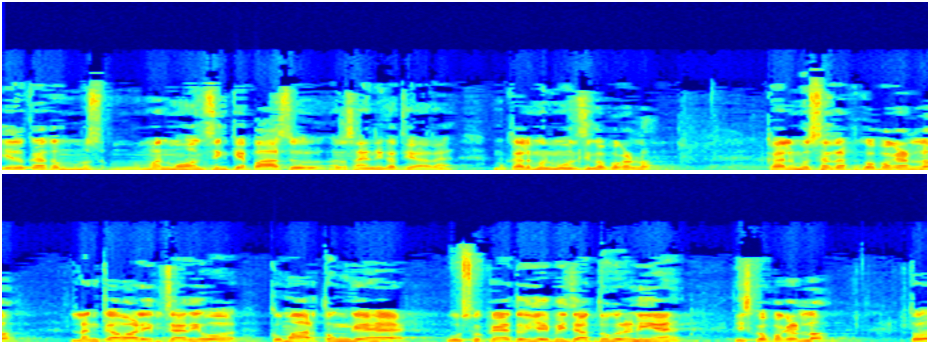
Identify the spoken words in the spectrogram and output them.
ये तो कह दो मनमोहन सिंह के पास रासायनिक हथियार है। कल मनमोहन सिंह को पकड़ लो। कल मुशर्रफ को पकड़ लो। लंका वाली बेचारी वो कुमार तुंगे है। उसको कह दो, ये भी जादूगरणी है। इसको पकड़ लो। तो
